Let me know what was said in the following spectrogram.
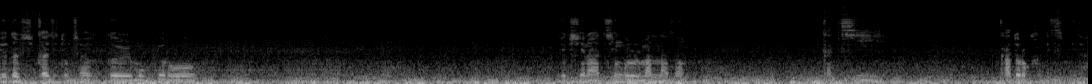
8시까지 도착을 목표로 역시나 친구를 만나서 같이 가도록 하겠습니다.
